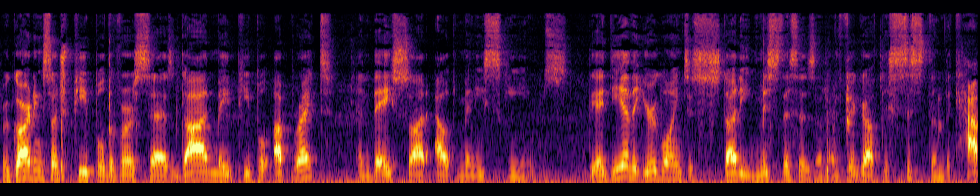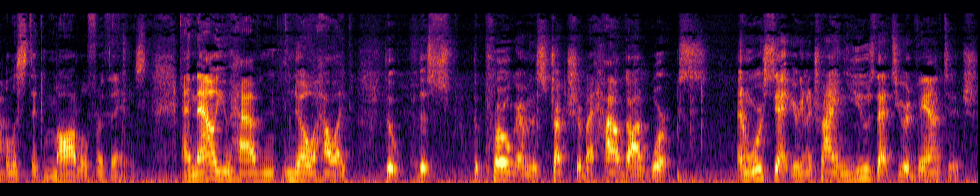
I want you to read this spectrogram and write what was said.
Regarding such people, the verse says, God made people upright, and they sought out many schemes. The idea that you're going to study mysticism and figure out the system, the Kabbalistic model for things, and now you have know how like the the, the program and the structure by how God works, and worse yet, you're going to try and use that to your advantage.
